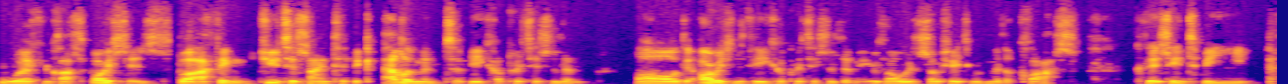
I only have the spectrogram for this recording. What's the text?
working class voices, but I think due to scientific element of eco criticism or the origins of eco criticism, it was always associated with middle class because it seemed to be a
